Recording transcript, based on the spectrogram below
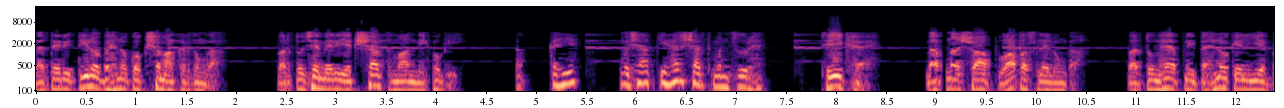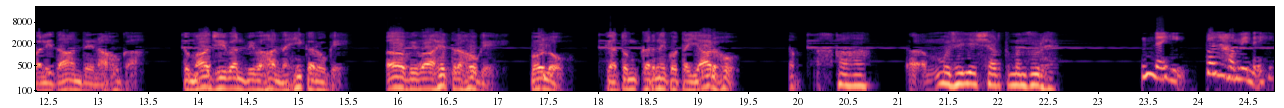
मैं तेरी तीनों बहनों को क्षमा कर दूँगा पर तुझे मेरी एक शर्त माननी होगी। कहिए मुझे आपकी हर शर्त मंजूर है। ठीक है मैं अपना श्राप वापस ले लूँगा। पर तुम्हें अपनी बहनों के लिए बलिदान देना होगा। तुम आजीवन विवाह नहीं करोगे अविवाहित रहोगे। बोलो क्या तुम करने को तैयार हो? हाँ मुझे ये शर्त मंजूर है। नहीं पर हमें नहीं।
